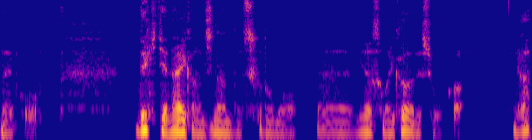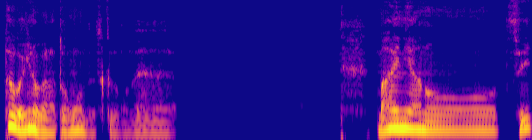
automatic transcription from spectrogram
ね、こう、できてない感じなんですけども、えー、皆様いかがでしょうか？やった方がいいのかなと思うんですけどもね。前にあの、ツイッ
